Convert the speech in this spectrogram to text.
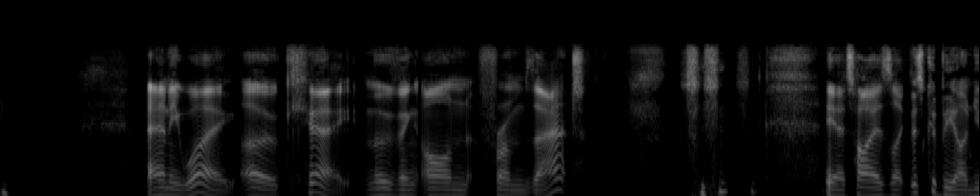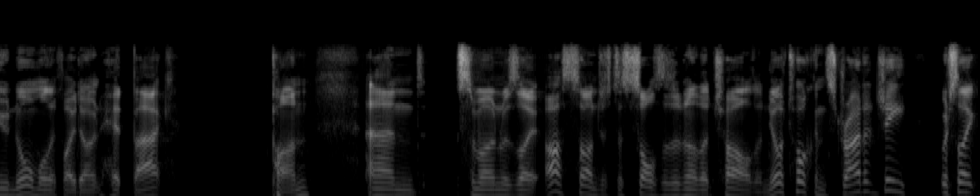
anyway, okay, moving on from that. yeah, Ty is like, this could be our new normal if I don't hit back. Pun. And Simone was like, our son just assaulted another child, and you're talking strategy? Which, like,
